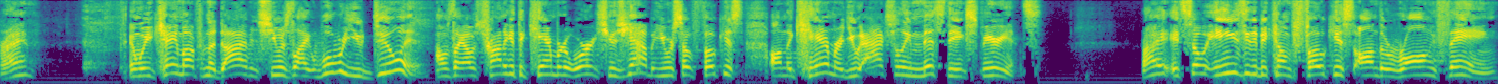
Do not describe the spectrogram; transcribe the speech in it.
Right? And we came up from the dive and she was like, What were you doing? I was like, I was trying to get the camera to work. She goes, Yeah, but you were so focused on the camera, you actually missed the experience. Right? It's so easy to become focused on the wrong thing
